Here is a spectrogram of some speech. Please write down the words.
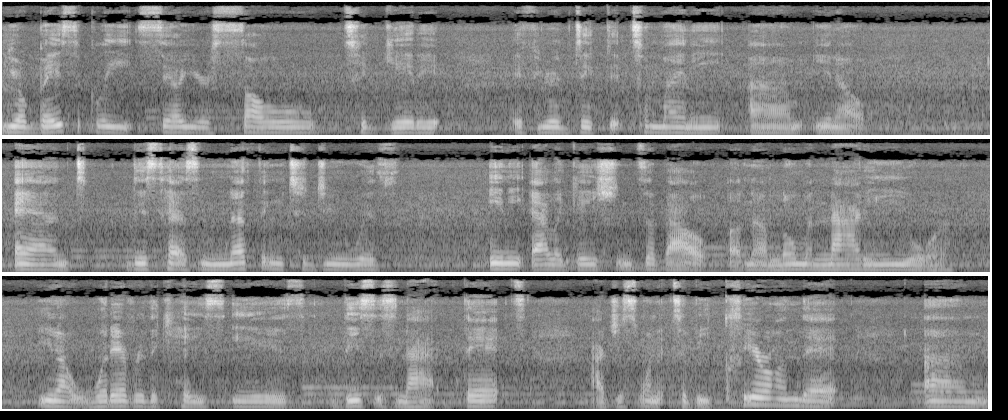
you'll basically sell your soul to get it if you're addicted to money, um, you know, and this has nothing to do with any allegations about an Illuminati or, you know, whatever the case is. This is not that. I just wanted to be clear on that. Um,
